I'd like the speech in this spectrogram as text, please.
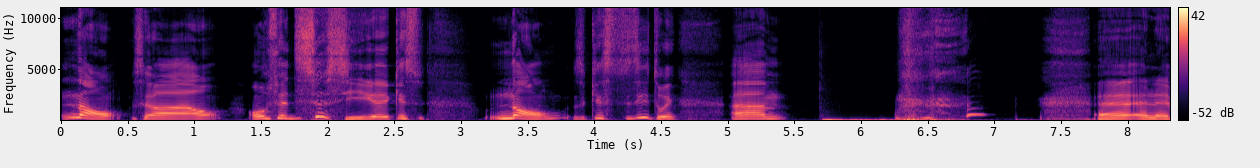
non. On, on se euh, qu'est-ce- non. Qu'est-ce que tu dis, toi? euh,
